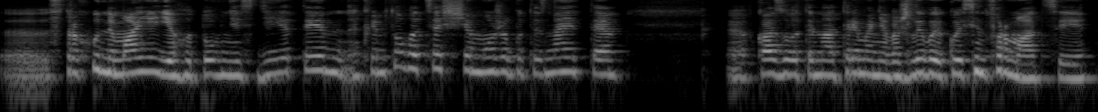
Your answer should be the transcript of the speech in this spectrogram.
е, страху немає, є готовність діяти. Крім того, це ще може бути, знаєте, е, вказувати на отримання важливої якоїсь інформації,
